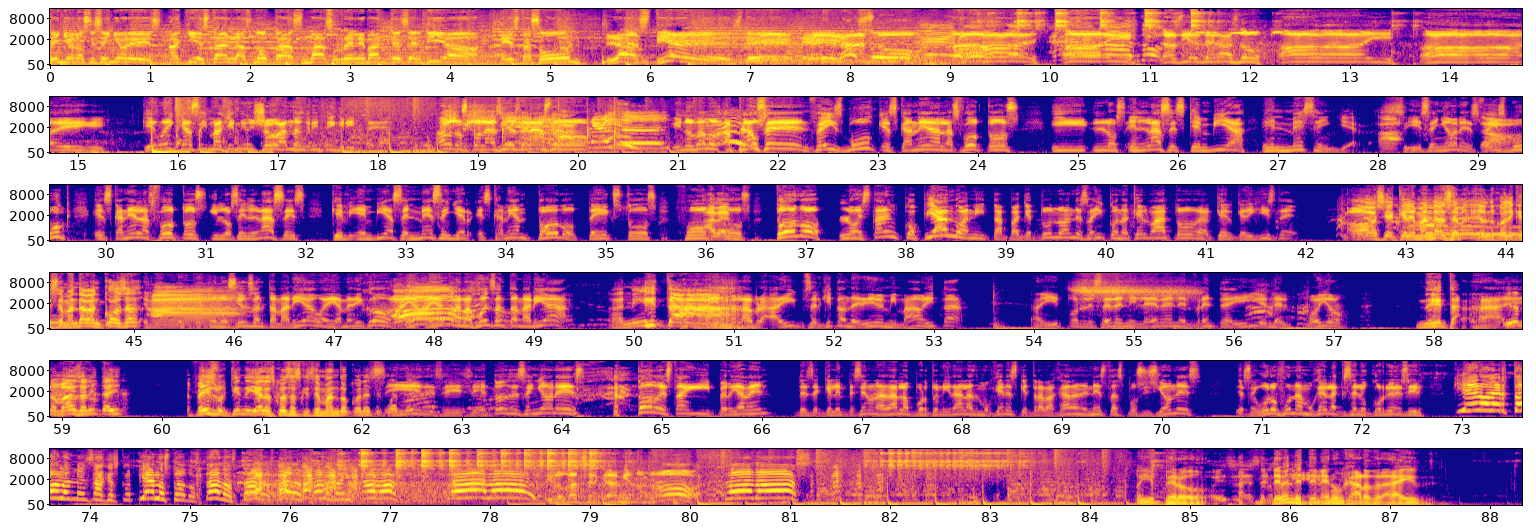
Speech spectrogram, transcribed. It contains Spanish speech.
Señoras y señores, aquí están las notas más relevantes del día. Estas son las 10 de Erasmo. ¡Ay! ¡Ay! ¡Las 10 de Erasmo! ¡Ay! ¡Ay! ¿Qué güey que hace imagen de un show? Andan grite y grite. Vámonos con las 10 de Erasmo. Y nos vamos. Aplausen. Facebook escanea las fotos y los enlaces que envía en Messenger. Sí, señores. Facebook escanea las fotos y los enlaces que envías en Messenger escanean todo. Textos, fotos, todo lo están copiando, Anita, para que tú no andes ahí con aquel vato, aquel que dijiste. Oh, sí, el que le mandaban, con el que se mandaban cosas. El, el Ah, que conocí en Santa María, güey, ya me dijo. Allá, allá trabajó en Santa María. Ahí, por Anita. la bra- ahí cerquita donde vive mi mamá ahorita. Ahí por el 7-Eleven, enfrente ahí, en el pollo. Neta. Ajá, Mira y- nomás, Anita, ahí. Facebook tiene ya las cosas que se mandó con ese Sí, cuate. sí, sí. Entonces, señores, todo está ahí, pero ya ven, desde que le empezaron a dar la oportunidad a las mujeres que trabajaran en estas posiciones, de seguro fue una mujer la que se le ocurrió decir, quiero ver todos los mensajes, copiarlos todos, todos, todos, todos, todos ahí, todos, todos. Y los gatos se le quedaban viendo, no, todos. Oye, pero Oye, eso- eso no deben de tener un hard drive.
